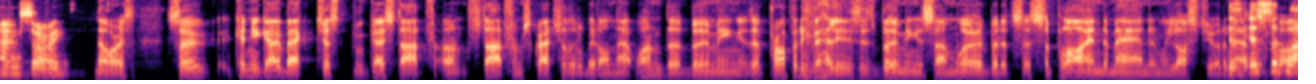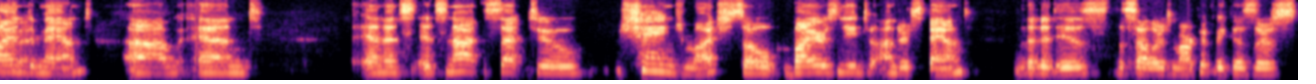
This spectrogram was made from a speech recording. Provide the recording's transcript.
I'm sorry. No worries. So can you go back? Just go start um, start from scratch a little bit on that one. The booming, the property values is booming is some word, but it's a supply and demand, and we lost you at about. It's, supply, and demand, demand. Um, and and it's it's not set to change much. So buyers need to understand that it is the seller's market because there's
